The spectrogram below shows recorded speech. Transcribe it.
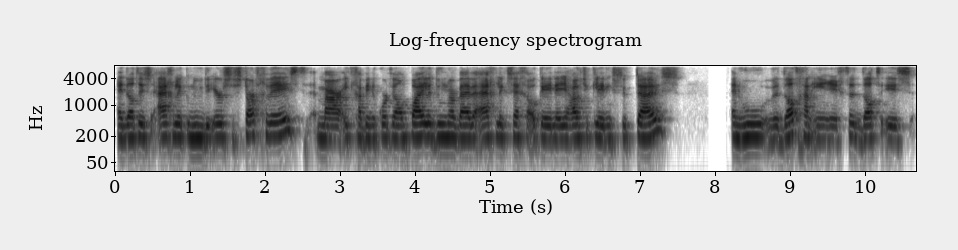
En dat is eigenlijk nu de eerste start geweest. Maar ik ga binnenkort wel een pilot doen waarbij we eigenlijk zeggen: oké, nee, je houdt je kledingstuk thuis. En hoe we dat gaan inrichten, dat, is,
